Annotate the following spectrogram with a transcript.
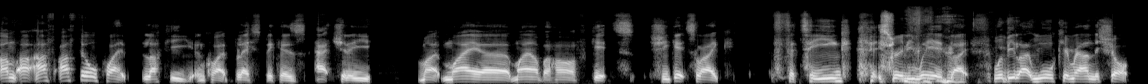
um, I, I I feel quite lucky and quite blessed because actually my my uh, my other half gets she gets like fatigue. it's really weird. like we'll be like walking around the shop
